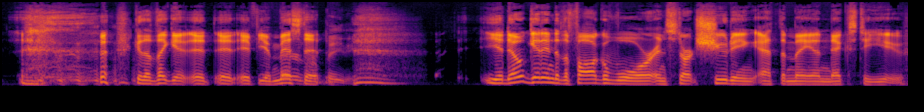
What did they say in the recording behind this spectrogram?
because I think it, it, it, if you missed it, you don't get into the fog of war and start shooting at the man next to you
